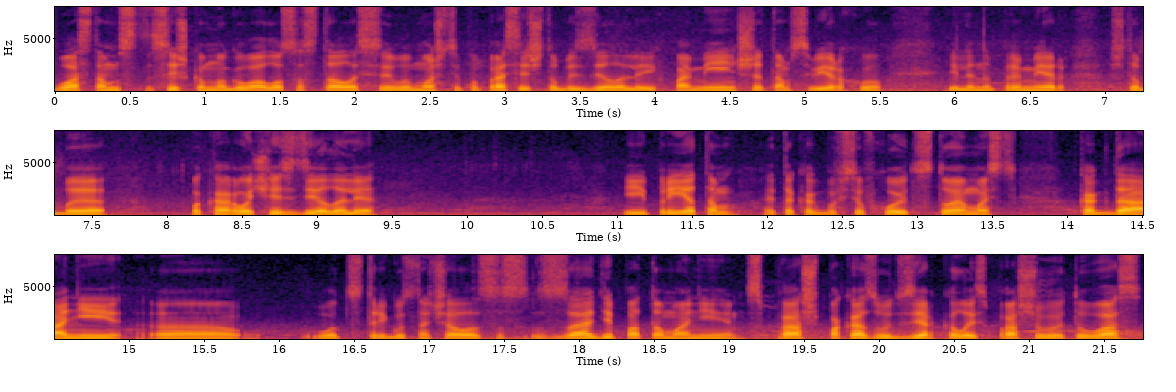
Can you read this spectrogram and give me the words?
у вас там слишком много волос осталось, и вы можете попросить, чтобы сделали их поменьше там сверху, или, например, чтобы покороче сделали. И при этом это как бы все входит в стоимость, когда они э, вот стригут сначала сзади, потом они спраш показывают в зеркало и спрашивают у вас,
